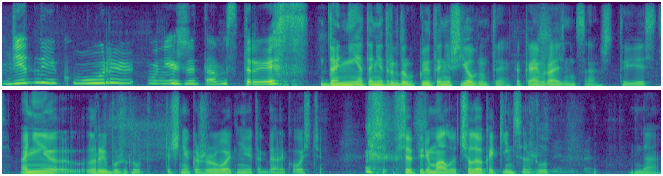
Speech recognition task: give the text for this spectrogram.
Бедные куры, у них же там стресс. Да нет, они друг друга клюют, они ж ёбнутые. Какая им разница, что ты есть? Они э, рыбу жрут, точнее, кожуру от нее и так далее, кости. Все перемалывают, человека кинься, жрут. Да.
